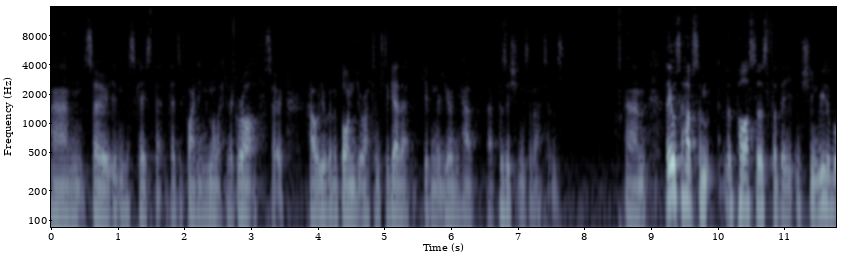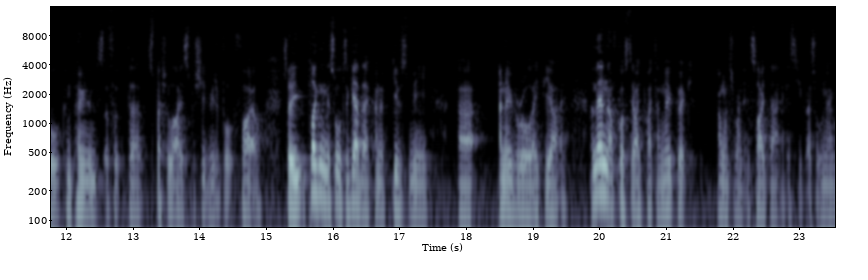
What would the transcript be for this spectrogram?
Um, so in this case, they're, they're defining the molecular graph. So how you're going to bond your atoms together, given that you only have uh, positions of atoms. Um, they also have some the parsers for the machine readable components of the specialized machine readable file. So plugging this all together kind of gives me uh, an overall API. And then, of course, the IPython notebook, I want to run it inside that. I guess you guys all know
